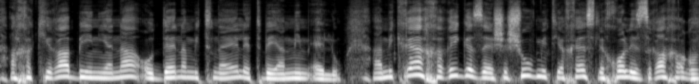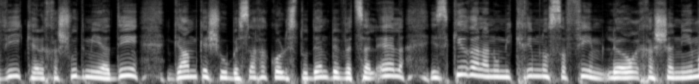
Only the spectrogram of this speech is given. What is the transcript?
החקירה בעניינה עודנה מתנהלת בימים אלו. המקרה החריג הזה, ששוב מתייחס לכל אזרח ערבי כאל חשוד מיידי, גם כשהוא בסך הכל סטודנט בבצלאל, הזכירה לנו מקרים נוספים לאורך השנים,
